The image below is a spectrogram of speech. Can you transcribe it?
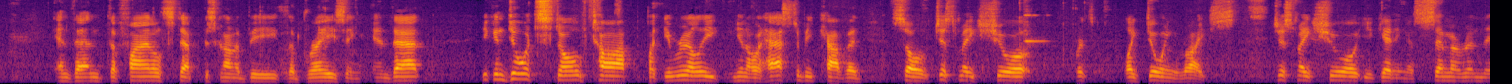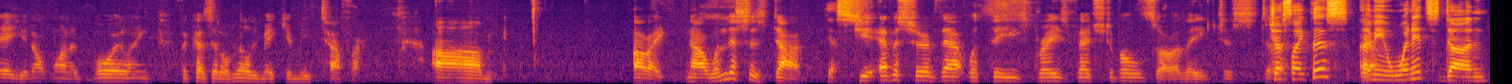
and then the final step is going to be the braising. And that you can do it stovetop, but you really, you know, it has to be covered. So just make sure, it's like doing rice, just make sure you're getting a simmer in there. You don't want it boiling because it'll really make your meat tougher. Um, all right, now when this is done, Yes. do you ever serve that with these braised vegetables, or are they just uh, Just like this. I mean, when it's done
